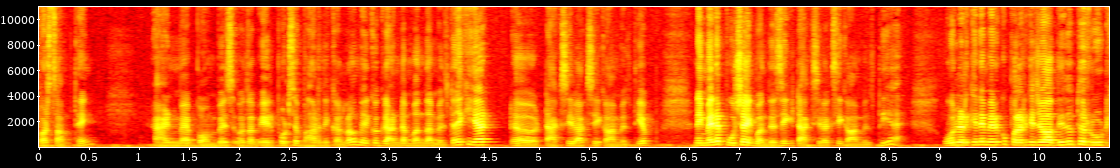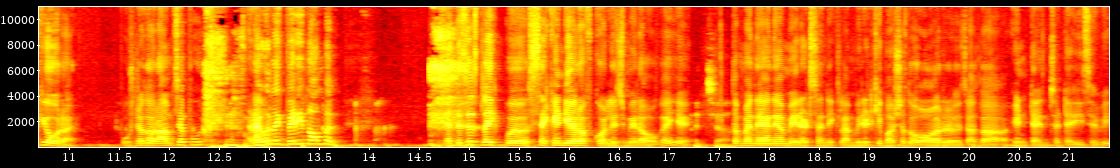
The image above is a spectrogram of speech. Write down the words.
for something and मैं बॉम्बे से मतलब एयरपोर्ट से बाहर निकल रहा हूँ मेरे को रैंडम बंदा मिलता है कि यार टैक्सी वैक्सी कहाँ मिलती है? नहीं मैंने पूछा एक बंदे से कि टैक्सी वैक्सी कहाँ मिलती है? वो लड़के ने मेरे को पलट के जवाब दिया तो रूट क्यों हो रहा है? पूछना तो आराम से पूछ. And I was like very normal and this is like second year of college मेरा होगा ये। अच्छा। तब मैं नया नया मेरठ से निकला। मेरठ की भाषा तो और ज़्यादा इंटेंस है डेली से भी।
